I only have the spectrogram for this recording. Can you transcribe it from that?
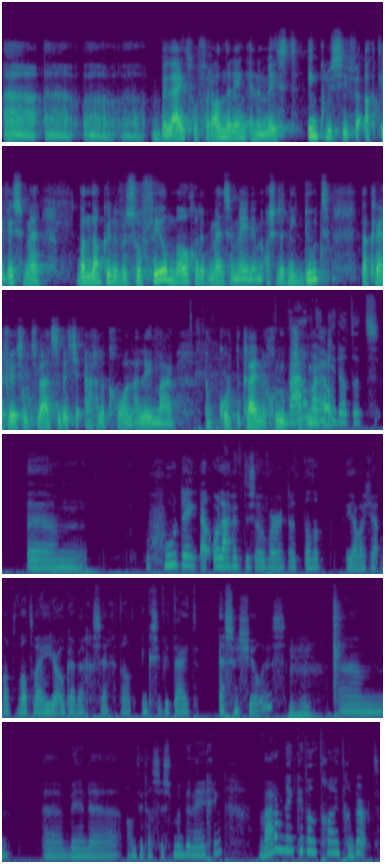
eh, eh, eh, beleid voor verandering en de meest inclusieve activisme. Want dan kunnen we zoveel mogelijk mensen meenemen. Als je dat niet doet, dan krijg je een situatie dat je eigenlijk gewoon alleen maar een korte, kleine groep zeg Waarom maar, denk helpt. je dat het... ehm, hoe denk... Olaf heeft dus over dat, dat het... Ja, wat, je, wat, wat wij hier ook hebben gezegd, dat inclusiviteit essentieel is. ehm, eh, binnen de antiracismebeweging. Waarom denk je dat het gewoon niet gebeurt?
